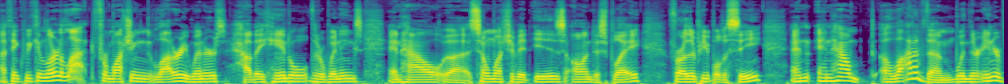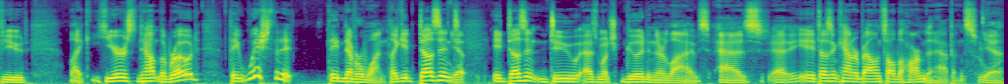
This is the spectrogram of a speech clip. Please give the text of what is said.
I think we can learn a lot from watching lottery winners, how they handle their winnings, and how uh, so much of it is on display for other people to see, and and how a lot of them, when they're interviewed, like years down the road, they wish that it they never won. Like it doesn't Yep. it doesn't do as much good in their lives as uh, it doesn't counterbalance all the harm that happens. Yeah,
